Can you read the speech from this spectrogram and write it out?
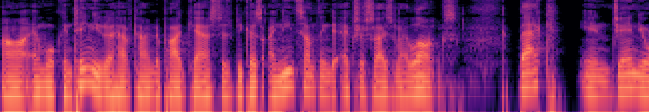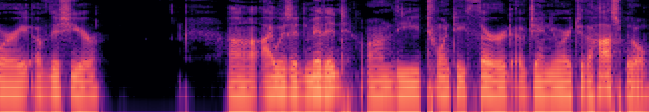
uh, and will continue to have time to podcast is because I need something to exercise my lungs. Back in January of this year, uh, I was admitted on the 23rd of January to the hospital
